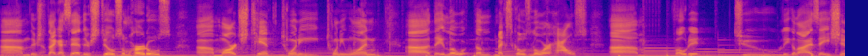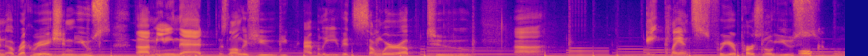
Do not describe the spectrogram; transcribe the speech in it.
Um, there's like I said, there's still some hurdles. Uh, March 10th, 2021, uh, they lower the Mexico's lower house um, voted to legalization of recreation use, uh, meaning that as long as you, you, I believe it's somewhere up to uh, eight plants for your personal use. Ok.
